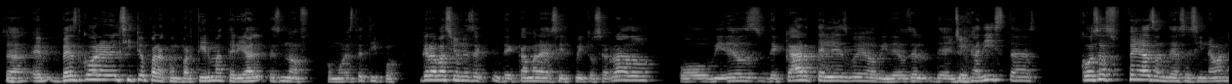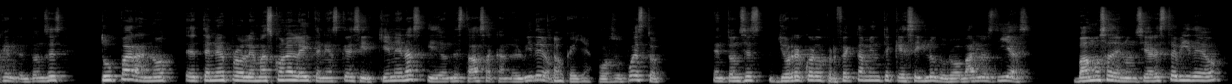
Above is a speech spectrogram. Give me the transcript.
O sea, eh, BestGore era el sitio para compartir material snuff, como este tipo. Grabaciones de, de cámara de circuito cerrado, o videos de cárteles, güey, o videos de, de Sí. yihadistas, cosas feas donde asesinaban gente. Entonces, tú para no eh, tener problemas con la ley tenías que decir quién eras y de dónde estabas sacando el video. Ok, ya. Por supuesto. Entonces, yo recuerdo perfectamente que ese hilo duró varios días. Vamos a denunciar este video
